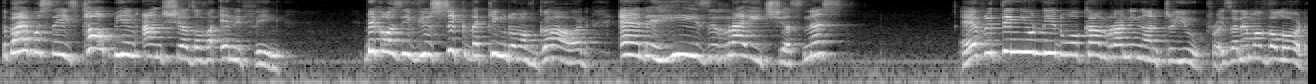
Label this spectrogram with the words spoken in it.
The bible says stop being anxious over anything because if you seek the kingdom of god and his righteousness Everything you need will come running unto you. Praise the name of the Lord.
